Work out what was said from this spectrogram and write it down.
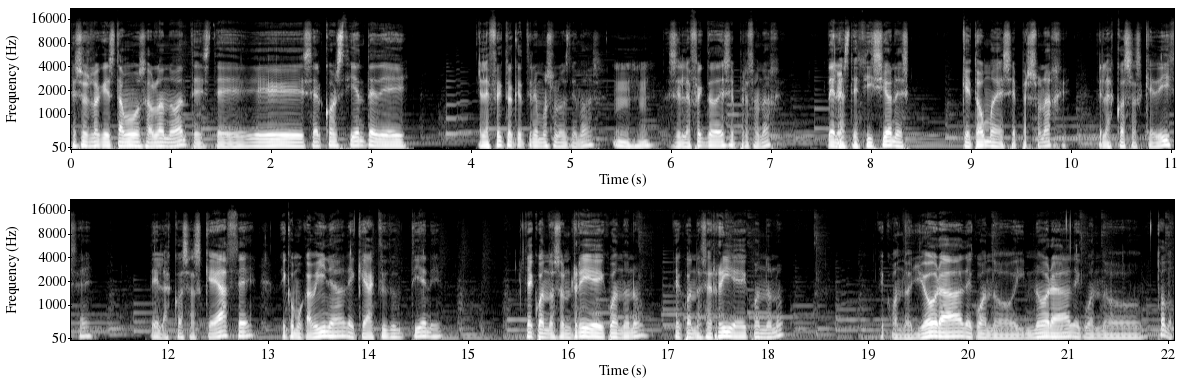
Eso es lo que estábamos hablando antes, de ser consciente de el efecto que tenemos en los demás. Es el efecto de ese personaje. De las decisiones que toma ese personaje. De las cosas que dice. De las cosas que hace. De cómo camina. De qué actitud tiene. De cuando sonríe y cuando no. De cuando se ríe y cuando no. De cuando llora. De cuando ignora. De cuando... Todo.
